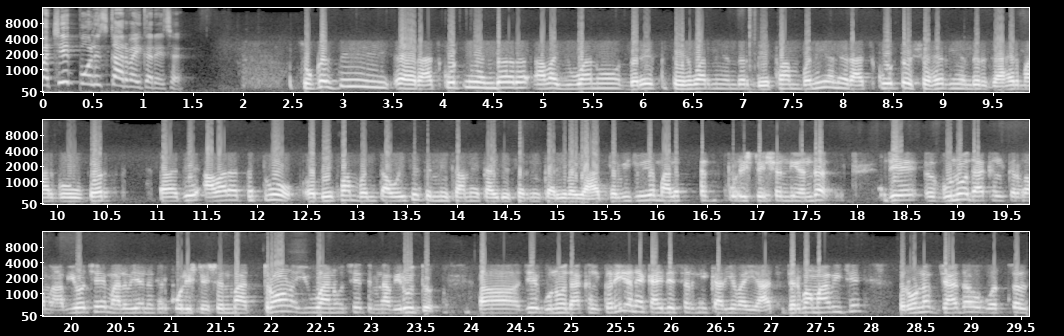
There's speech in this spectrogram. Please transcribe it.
પછી જ પોલીસ કાર્યવાહી કરે છે. ચોક્કસથી રાજકોટની અંદર આવા યુવાનો દરેક તહેવારની અંદર બેફામ બની અને રાજકોટ શહેરની અંદર જાહેર માર્ગો ઉપર જે આવારા તત્વો બેફામ બનતા હોય છે, તેમની સામે કાયદેસરની કાર્યવાહી હાથ ધરવી જોઈએ. માલપત પોલીસ સ્ટેશનની અંદર જે ગુનો દાખલ કરવામાં આવ્યો છે માલવીયાનગર પોલીસ સ્ટેશનમાં ત્રણ યુવાનો છે, તેમના વિરુદ્ધ જે ગુનો દાખલ કરી અને કાયદેસરની કાર્યવાહી હાથ ધરવામાં આવી છે. રોનક જાદવ, વત્સલ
